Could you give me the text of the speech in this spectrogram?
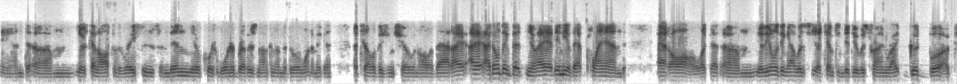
and um, you know, kind of off to the races. And then, you know, of course, Warner Brothers knocking on the door, wanting to make a, a television show and all of that. I, I, I don't think that you know I had any of that planned at all. Like that, um, you know, the only thing I was attempting to do was try and write good books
